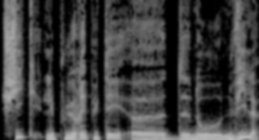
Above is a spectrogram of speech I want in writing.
chics, les plus réputés de nos villes,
